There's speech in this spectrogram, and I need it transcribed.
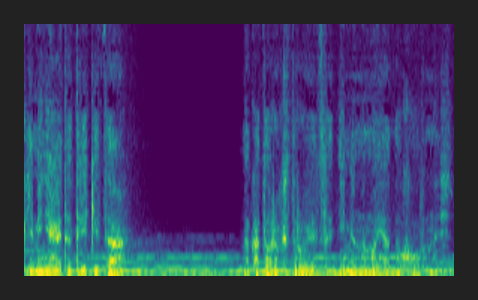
Для меня это три кита, на которых строится именно моя духовность.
